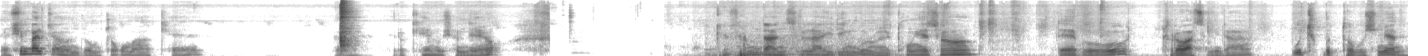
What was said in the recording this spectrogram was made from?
네, 신발장은 좀 조그맣게 네, 이렇게 해 놓으셨네요. 이렇게 3단 슬라이딩 문을 통해서 내부 들어왔습니다. 우측부터 보시면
